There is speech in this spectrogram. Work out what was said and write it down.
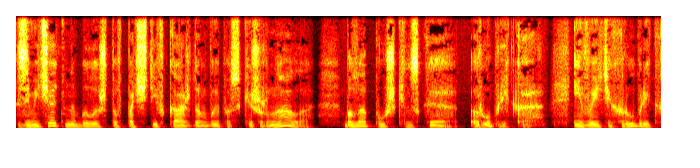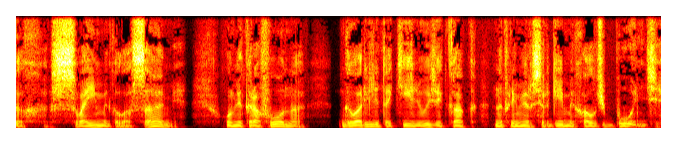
Замечательно было, что в почти в каждом выпуске журнала была пушкинская рубрика. И в этих рубриках своими голосами у микрофона говорили такие люди, как, например, Сергей Михайлович Бонди,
